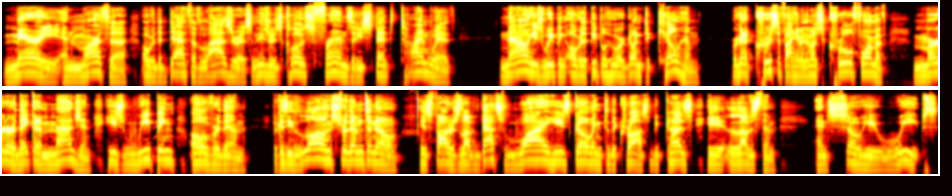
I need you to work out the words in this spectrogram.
Mary and Martha over the death of Lazarus. I mean, these are his close friends that he spent time with. Now he's weeping over the people who are going to kill him. We're going to crucify him in the most cruel form of murder they could imagine. He's weeping over them because he longs for them to know his father's love. That's why he's going to the cross because he loves them. And so he weeps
